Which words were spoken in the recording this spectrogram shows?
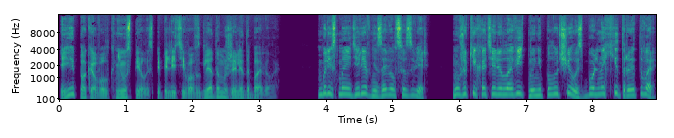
И, пока волк не успел испепелить его взглядом, Желя добавила. «Близ моей деревни завелся зверь. Мужики хотели ловить, но не получилось, больно хитрая тварь.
